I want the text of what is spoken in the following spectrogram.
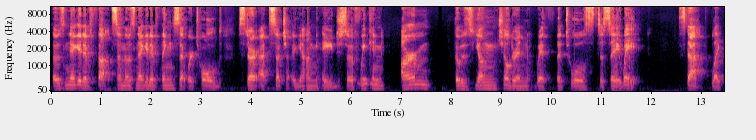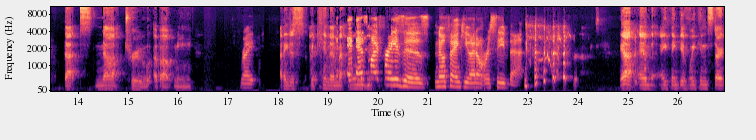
those negative thoughts and those negative things that we're told start at such a young age. So if we can arm those young children with the tools to say, wait, stop, like that's not true about me Right. I just I can't imagine. As my phrase is, no, thank you. I don't receive that. yeah, and I think if we can start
